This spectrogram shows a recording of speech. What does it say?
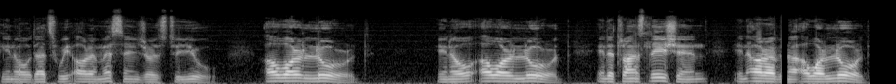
you know that we are messengers to you. Our Lord you know our Lord. In the translation in Arabic our Lord.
